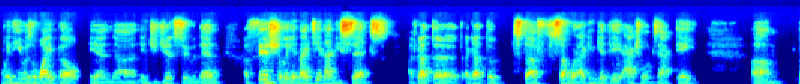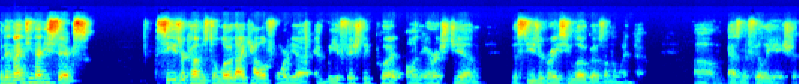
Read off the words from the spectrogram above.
when he was a white belt in uh, in jiu-jitsu. And then officially in 1996, I've got the I got the stuff somewhere. I can get the actual exact date. Um, but in 1996, Cesar comes to Lodi, California, and we officially put on Eric's gym the Cesar Gracie logos on the window um, as an affiliation.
